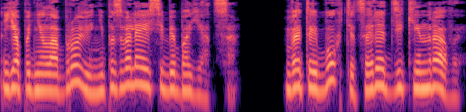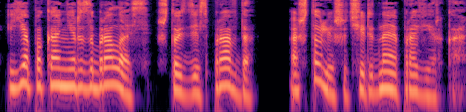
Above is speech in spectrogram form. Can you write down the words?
Я подняла брови, не позволяя себе бояться. В этой бухте царят дикие нравы, и я пока не разобралась, что здесь правда, а что лишь очередная проверка.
